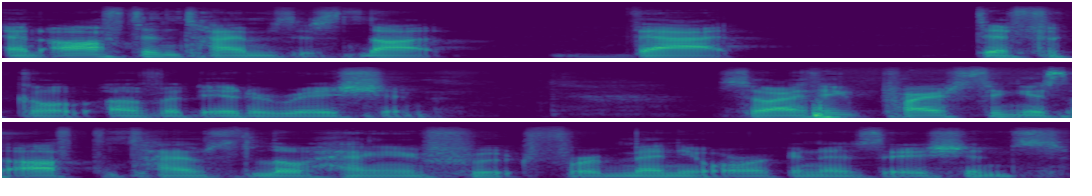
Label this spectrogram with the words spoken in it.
And oftentimes it's not that difficult of an iteration. So I think pricing is oftentimes low hanging fruit for many organizations.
